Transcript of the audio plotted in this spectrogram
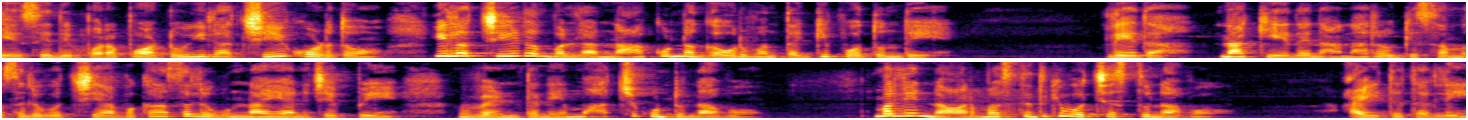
చేసేది పొరపాటు ఇలా చేయకూడదు. ఇలా చేయడం వల్ల నాకున్న గౌరవం తగ్గిపోతుంది. లేదా నాకేదైనా అనారోగ్య సమస్యలు వచ్చే అవకాశాలు ఉన్నాయని చెప్పి వెంటనే మార్చుకుంటున్నావు. మళ్ళీ నార్మల్ స్థితికి వచ్చేస్తున్నావు. అయితే తల్లి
